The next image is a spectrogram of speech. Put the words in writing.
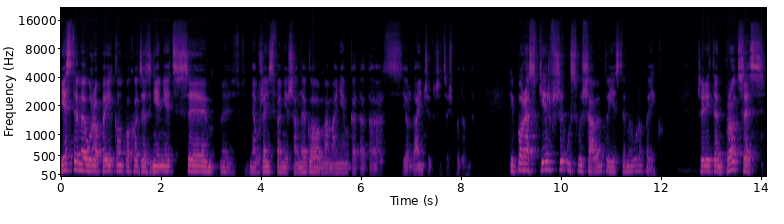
Jestem Europejką, pochodzę z Niemiec, małżeństwa mieszanego, mama Niemka, tata z Jordańczyk czy coś podobnego. I po raz pierwszy usłyszałem, to jestem Europejką. Czyli ten proces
